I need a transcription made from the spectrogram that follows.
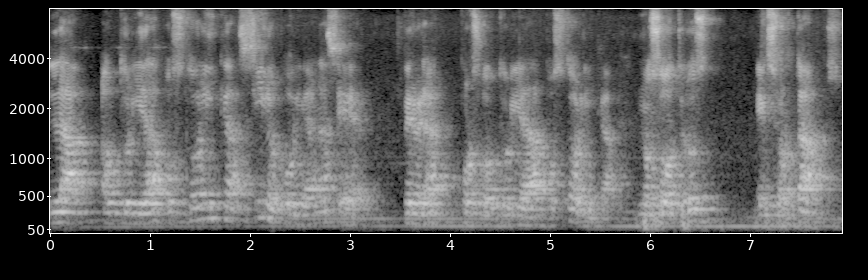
La autoridad apostólica sí lo podían hacer, pero era por su autoridad apostólica. Nosotros exhortamos.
